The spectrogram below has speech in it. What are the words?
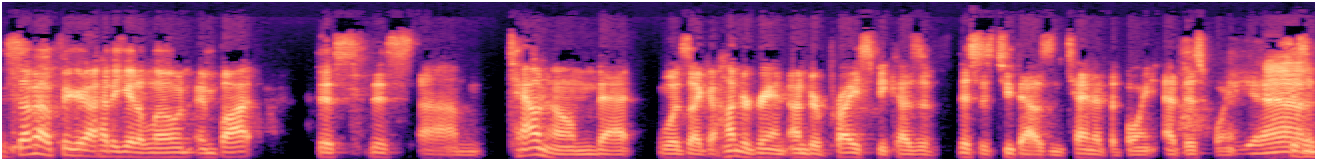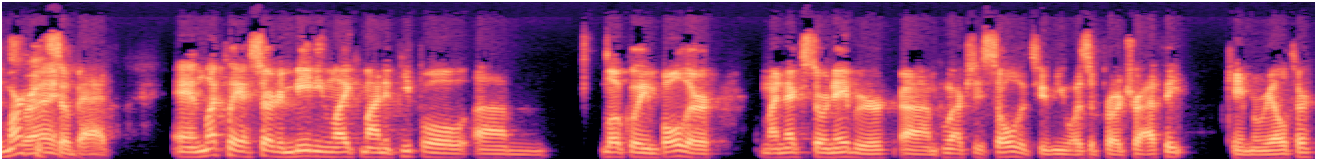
Somehow figured out how to get a loan and bought this this um, townhome that was like a hundred grand underpriced because of this is 2010 at the point at this point. Yeah, because the market's right. so bad. And luckily, I started meeting like-minded people um, locally in Boulder. My next door neighbor, um, who actually sold it to me, was a pro triathlete, became a realtor.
